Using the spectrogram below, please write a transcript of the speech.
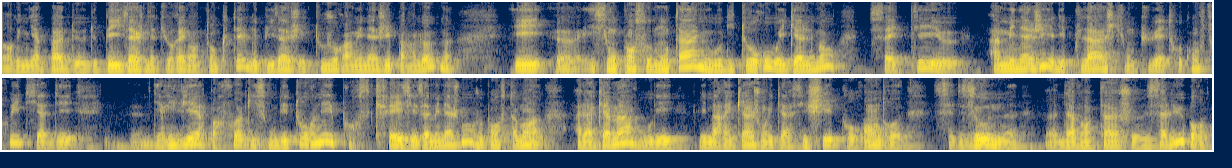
Or, il n'y a pas de paysage naturel en tant que tel. Le paysage est toujours aménagé par l'homme. Euh, et, si on pense aux montagnes ou aux littoraux également, ça a été euh, aménagé. Il y a des plages qui ont pu être construites, il y a des, euh, des rivières parfois qui sont détournées pour créer ces aménagements. Je pense notamment à, la Camargue où les, les, marécages ont été asséchés pour rendre cette zone davantage salubre.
